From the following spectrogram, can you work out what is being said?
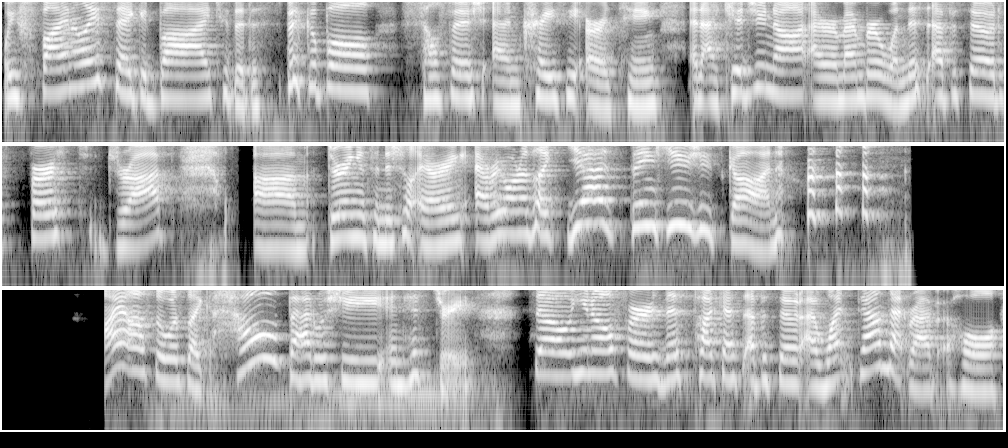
We finally say goodbye to the despicable, selfish, and crazy Erqing. And I kid you not, I remember when this episode first dropped, um, during its initial airing, everyone was like, yes, thank you, she's gone. I also was like, how bad was she in history? So, you know, for this podcast episode, I went down that rabbit hole,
